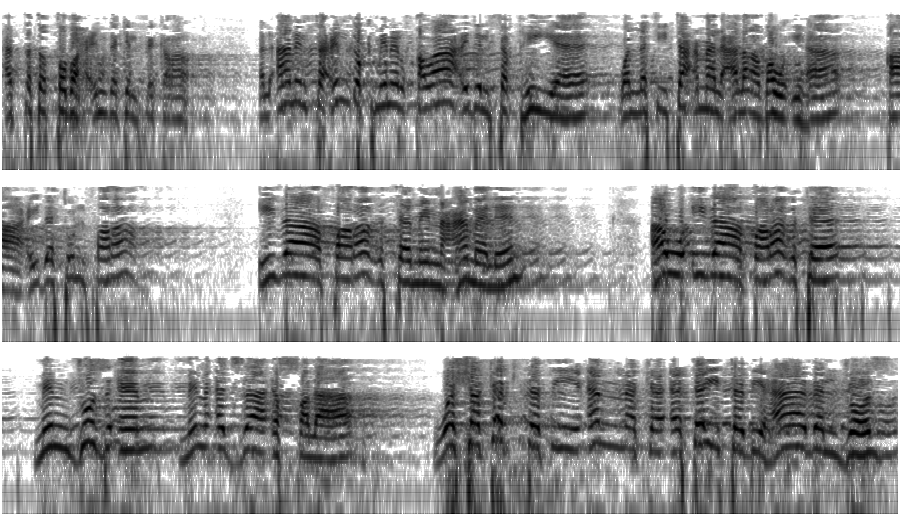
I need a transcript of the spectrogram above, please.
حتى تتضح عندك الفكرة؟ الآن أنت عندك من القواعد الفقهية والتي تعمل على ضوئها قاعدة الفراغ. إذا فرغت من عمل أو إذا فرغت من جزء من أجزاء الصلاة وشككت في أنك أتيت بهذا الجزء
